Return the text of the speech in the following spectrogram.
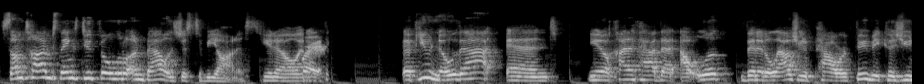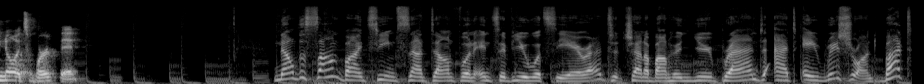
sometimes things do feel a little unbalanced, just to be honest, you know. And Right. if you know that and you know kind of have that outlook then it allows you to power through because you know it's worth it Now, the Soundbite team sat down for an interview with Ciara to chat about her new brand at a restaurant, but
